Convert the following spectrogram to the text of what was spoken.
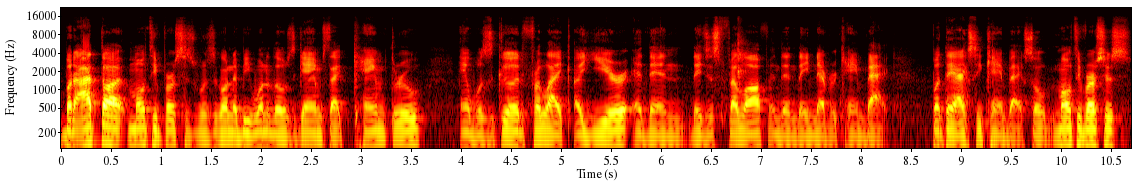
But I thought MultiVersus was going to be one of those games that came through and was good for like a year and then they just fell off and then they never came back. But they actually came back. So MultiVersus,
